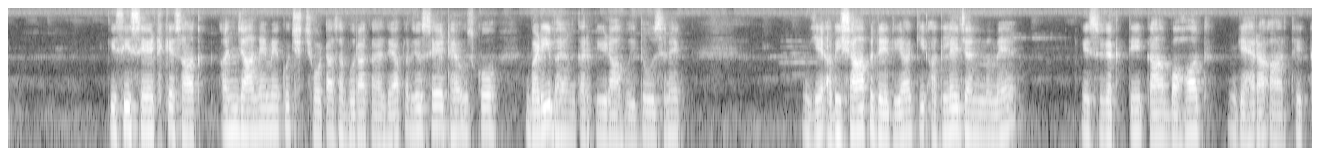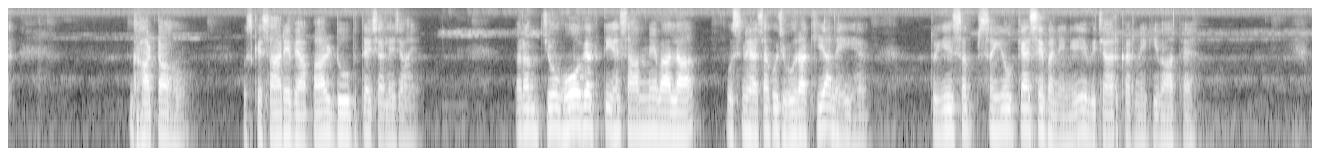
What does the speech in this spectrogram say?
किसी सेठ के साथ अनजाने में कुछ छोटा सा बुरा कर दिया, पर जो सेठ है उसको बड़ी भयंकर पीड़ा हुई तो उसने ये अभिशाप दे दिया कि अगले जन्म में इस व्यक्ति का बहुत गहरा आर्थिक घाटा हो, उसके सारे व्यापार डूबते चले जाएँ। पर अब जो वो व्यक्ति है सामने वाला उसने ऐसा कुछ बुरा किया नहीं है। तो ये सब संयोग कैसे बनेंगे? ये विचार करने की बात है।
